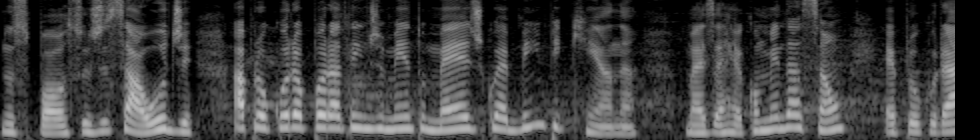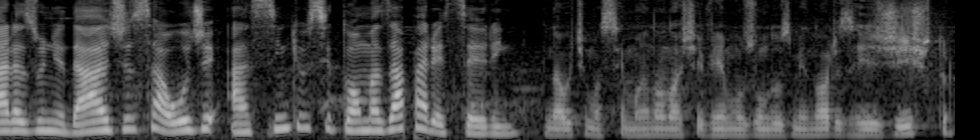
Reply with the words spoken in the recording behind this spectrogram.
Nos postos de saúde, a procura por atendimento médico é bem pequena, mas a recomendação é procurar as unidades de saúde assim que os sintomas aparecerem. Na última semana, nós tivemos um dos menores registros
